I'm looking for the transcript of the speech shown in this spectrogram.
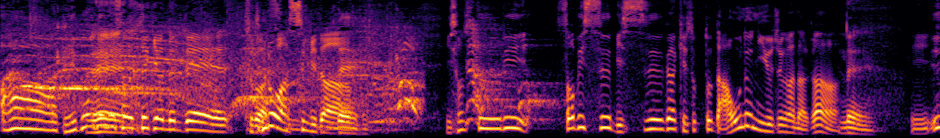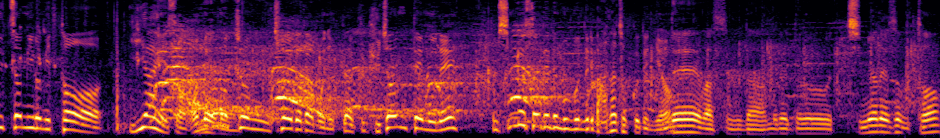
아, 네번의 네. 선택이었는데 들어왔습니다. 네. 이 선수들이 서비스 미스가 계속 또 나오는 이유 중 하나가 네. 이 1.15m 이하에서 어느 정도 네. 좀 쳐야 되다 보니까 그 규정 때문에 좀 신경 써야 되는 부분들이 많아졌거든요. 네, 맞습니다. 아무래도 지면에서부터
